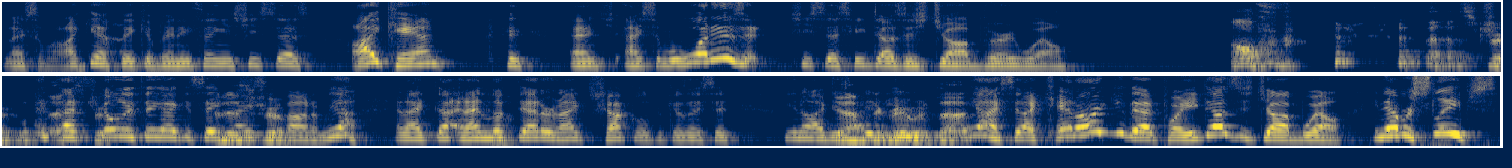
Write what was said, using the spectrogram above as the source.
And I said, Well, I can't think of anything. And she says, I can. and I said, Well, what is it? She says, He does his job very well. oh, that's true. That's, that's, true. the only thing I can say That nice about him. Yeah. And I th- and I looked at her and I chuckled because I said, You know, I just You have to didn't- agree with that. Yeah, I said, I can't argue that point. He does his job well, he never sleeps.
